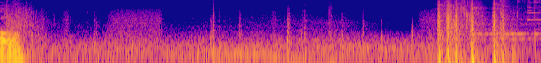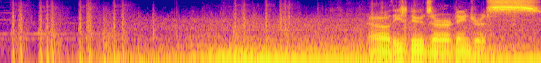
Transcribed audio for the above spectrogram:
Cool. Oh, these dudes are dangerous.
